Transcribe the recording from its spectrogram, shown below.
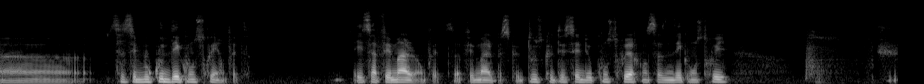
euh, ça s'est beaucoup déconstruit en fait. Et ça fait mal en fait, ça fait mal parce que tout ce que tu essaies de construire quand ça se déconstruit, tu,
